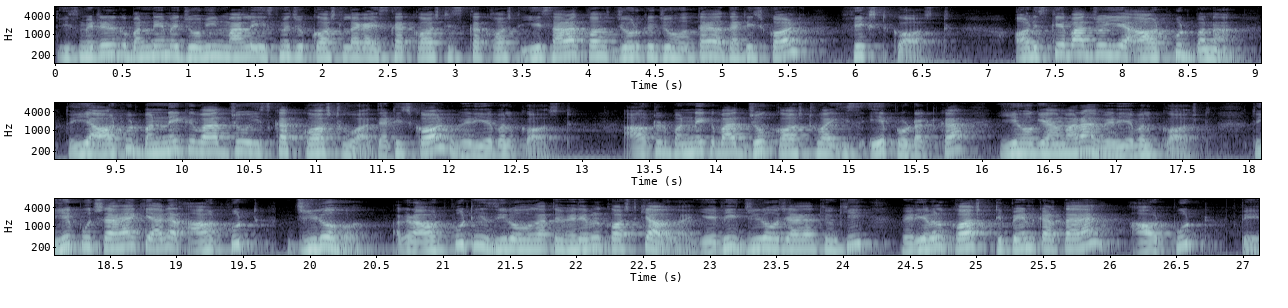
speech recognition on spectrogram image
तो इस मटेरियल को बनने में जो भी मान ले इसमें जो कॉस्ट लगा, इसका कॉस्ट इसका कॉस्ट ये सारा कॉस्ट जोड़ के जो होता है that is called fixed cost और इसके बाद जो ये आउटपुट बना तो ये आउटपुट बनने के बाद जो इसका कॉस्ट हुआ that is called variable cost output बनने के बाद जो कॉस्ट हुआ इस ए प्रोडक्ट का, ये हो गया हमारा वेरिएबल कॉस्ट तो ये पूछ रहा है कि अगर आउटपुट ज़ीरो हो, अगर आउटपुट ही ज़ीरो होगा तो वेरिएबल कॉस्ट क्या होगा? ये भी ज़ीरो हो जाएगा क्योंकि वेरिएबल कॉस्ट डिपेंड करता है आउटपुट पे,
